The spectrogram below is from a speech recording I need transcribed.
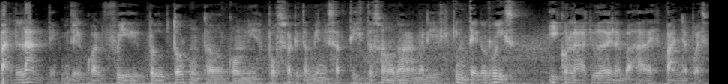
parlante del cual fui productor junto con mi esposa que también es artista sonora María Quintero Ruiz y con la ayuda de la Embajada de España pues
